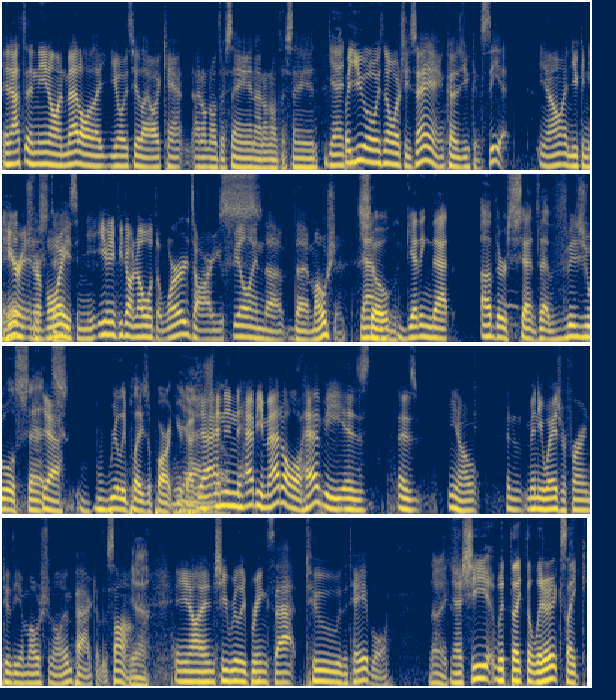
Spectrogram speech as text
And that's and you know in metal like you always hear like oh I can't I don't know what they're saying I don't know what they're saying. Yeah, but you always know what she's saying because you can see it you know and you can hear it in her voice and you, even if you don't know what the words are you feel in the the emotion. Yeah. So mm. getting that other sense, that visual sense, Yeah. really plays a part in your Yeah. guys' yeah and in heavy metal heavy is is you know in many ways referring to the emotional impact of the song. Yeah, and, you know and she really brings that to the table nice. Yeah, she with like the lyrics, like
